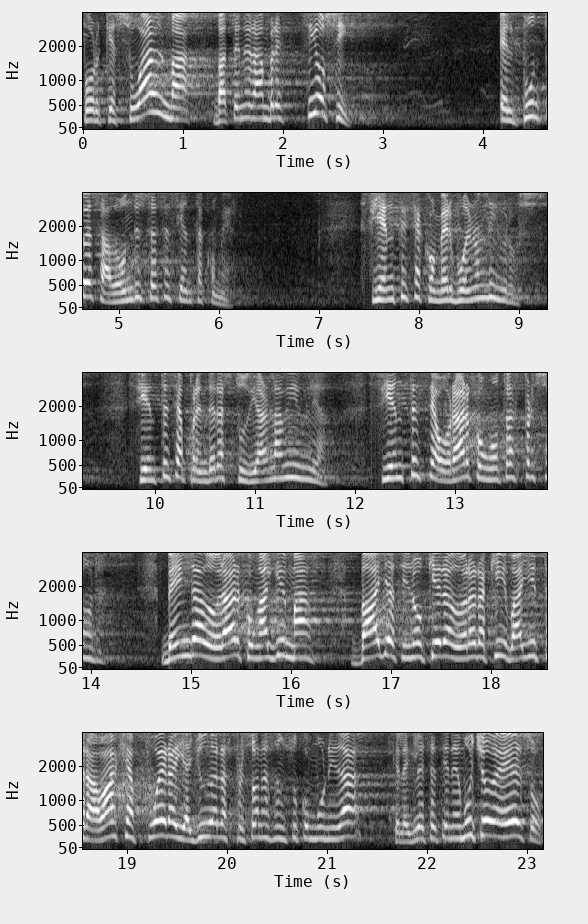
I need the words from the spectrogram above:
Porque su alma va a tener hambre sí o sí. El punto es a dónde usted se sienta a comer. Siéntese a comer buenos libros Siéntese a aprender a estudiar la Biblia. Siéntese a orar con otras personas. Venga a adorar con alguien más. Vaya si no quiere adorar aquí, vaya y trabaje afuera y ayude a las personas en su comunidad. Que la iglesia tiene mucho de eso.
